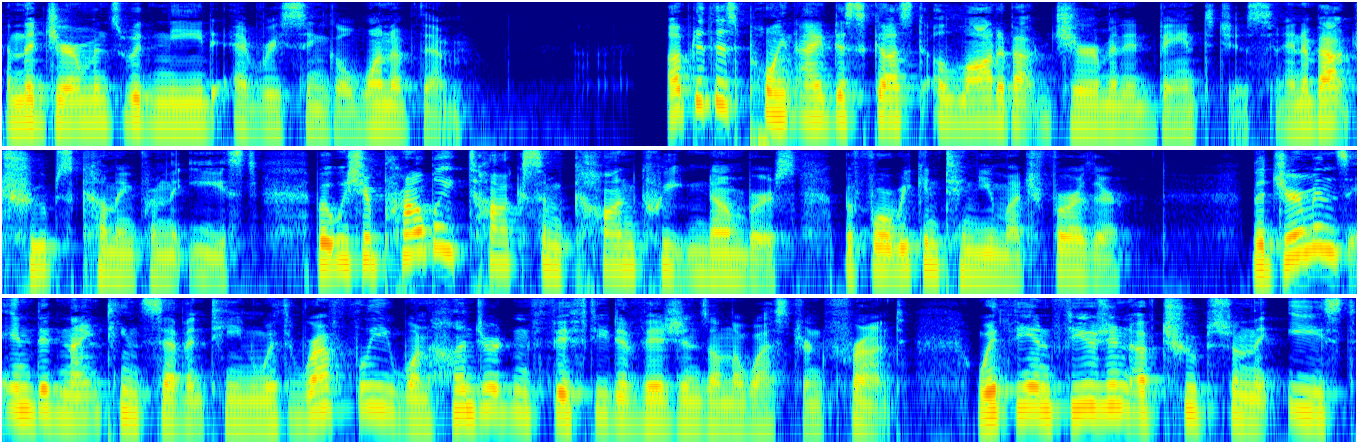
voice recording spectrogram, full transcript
and the Germans would need every single one of them. Up to this point, I've discussed a lot about German advantages and about troops coming from the east, but we should probably talk some concrete numbers before we continue much further. The Germans ended 1917 with roughly 150 divisions on the Western Front. With the infusion of troops from the East,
